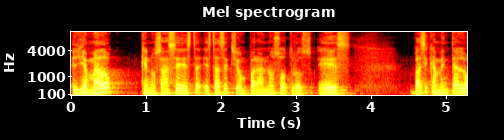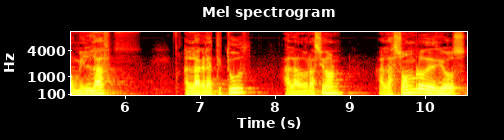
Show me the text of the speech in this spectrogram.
El llamado que nos hace esta, esta sección para nosotros es básicamente a la humildad, a la gratitud, a la adoración, al asombro de Dios,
